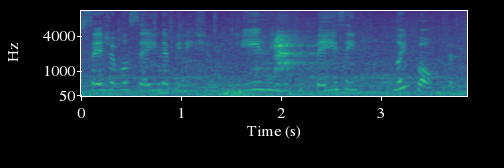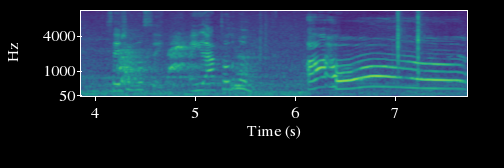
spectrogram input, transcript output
Seja você, independente do que dizem, do que pensem, não importa. Seja você. Ainda a todo momento. Arro!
